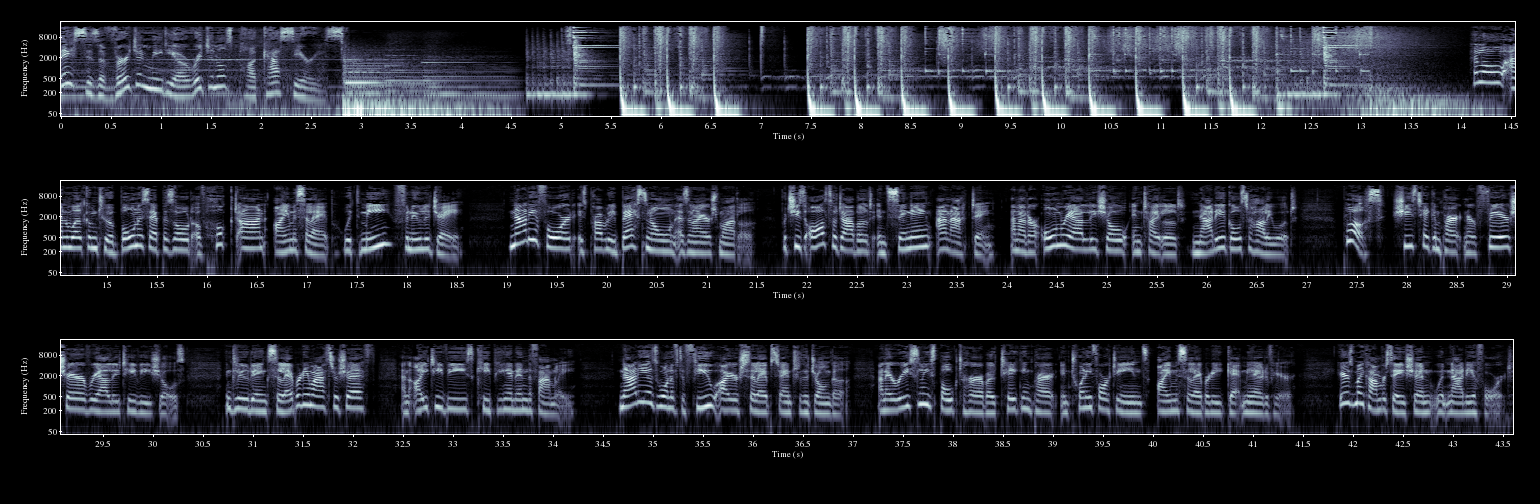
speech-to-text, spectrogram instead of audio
This is a Virgin Media Originals podcast series. Hello and welcome to a bonus episode of Hooked On I'm a Celeb with me, Fionnuala J. Nadia Forde is probably best known as an Irish model, but she's also dabbled in singing and acting and had her own reality show entitled Nadia Goes to Hollywood. Plus, she's taken part in her fair share of reality TV shows, including Celebrity MasterChef and ITV's Keeping It in the Family. Nadia is one of the few Irish celebs to enter the jungle, and I recently spoke to her about taking part in 2014's I'm a Celebrity, Get Me Out of Here. Here's my conversation with Nadia Forde.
